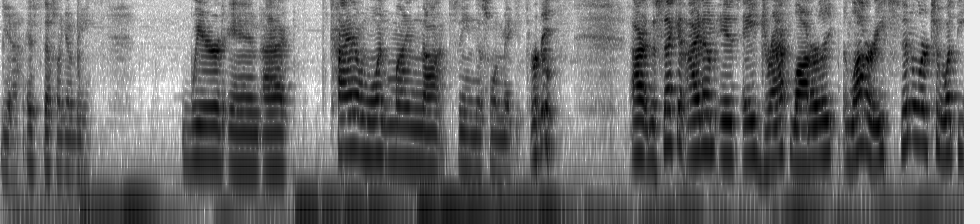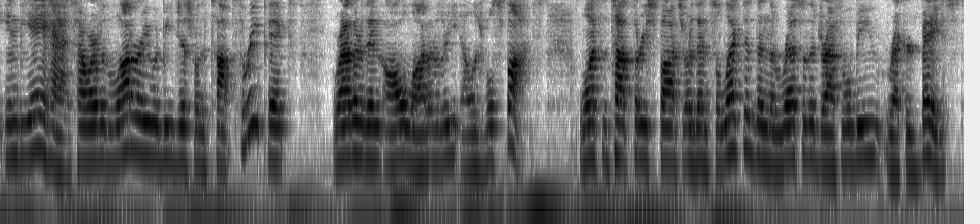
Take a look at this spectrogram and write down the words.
Yeah, it's definitely going to be weird, and I kind of wouldn't mind not seeing this one make it through. All right, the second item is a draft lottery, lottery similar to what the NBA has. However, the lottery would be just for the top three picks rather than all lottery eligible spots. Once the top three spots are then selected, then the rest of the draft will be record based.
